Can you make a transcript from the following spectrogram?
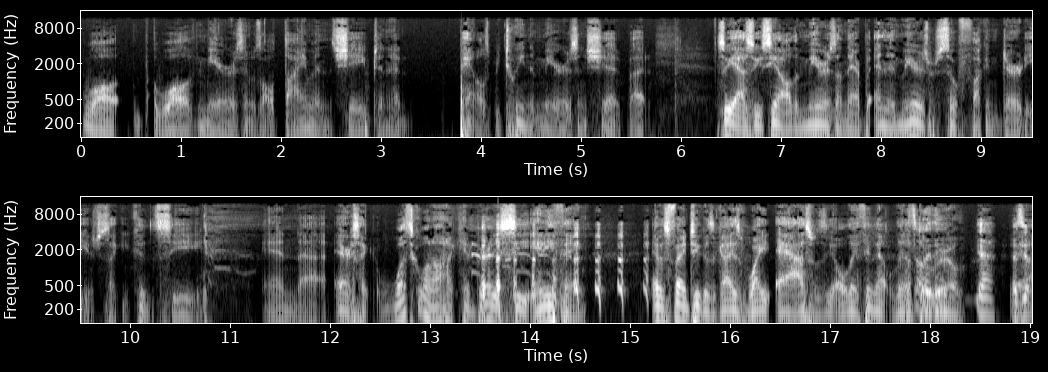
wall a wall of mirrors and it was all diamond shaped and had panels between the mirrors and shit. But so yeah, so you see all the mirrors on there, but and the mirrors were so fucking dirty. It was just like you couldn't see. And uh, Eric's like, "What's going on? I can barely see anything." It was funny too because the guy's white ass was the only thing that lit That's up the the only thing- room. yeah, that's it.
